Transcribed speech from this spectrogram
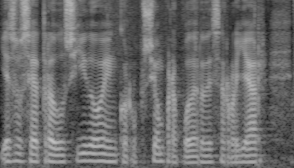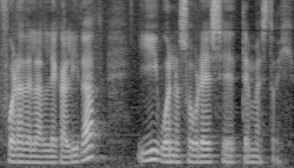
y eso se ha traducido en corrupción para poder desarrollar fuera de la legalidad y bueno, sobre ese tema estoy.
